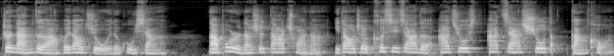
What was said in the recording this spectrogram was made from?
这难得啊，回到久违的故乡啊。拿破仑呢是搭船啊，一到这科西嘉的阿鸠阿加修的港口啊，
